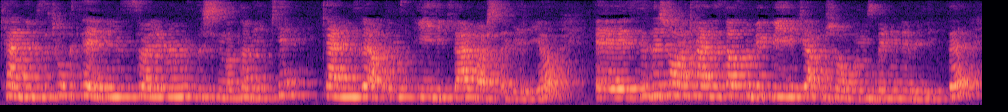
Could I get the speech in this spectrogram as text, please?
Kendimizi çok sevdiğimizi söylememiz dışında tabii ki kendimize yaptığımız iyilikler başta geliyor. Ee, siz de şu an kendinize aslında büyük bir iyilik yapmış oldunuz benimle birlikte.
